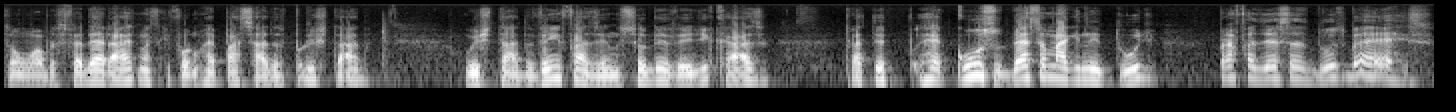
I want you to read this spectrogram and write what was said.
São obras federais, mas que foram repassadas para o estado. O estado vem fazendo o seu dever de casa para ter recursos dessa magnitude para fazer essas duas BRs.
